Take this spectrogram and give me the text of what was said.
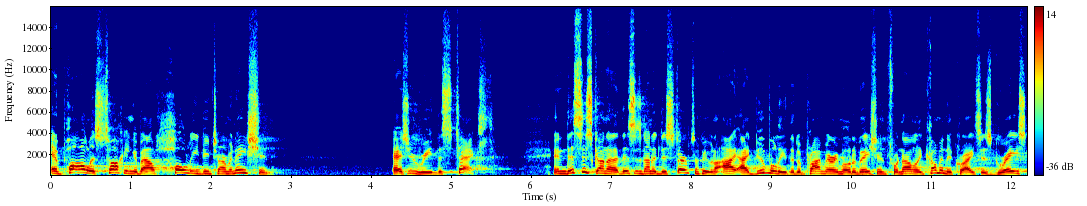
And Paul is talking about holy determination as you read this text. And this is gonna this is gonna disturb some people. I, I do believe that the primary motivation for not only coming to Christ is grace,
